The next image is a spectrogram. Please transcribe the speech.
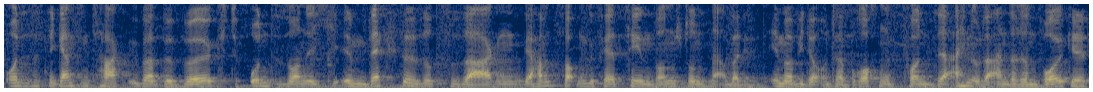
Und es ist den ganzen Tag über bewölkt und sonnig im Wechsel sozusagen. Wir haben zwar ungefähr 10 Sonnenstunden, aber die sind immer wieder unterbrochen von der ein oder anderen Wolke.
